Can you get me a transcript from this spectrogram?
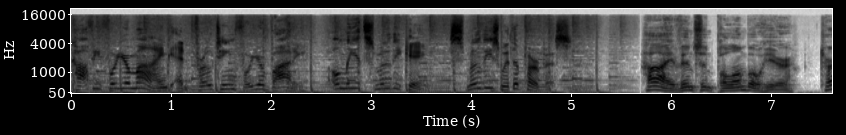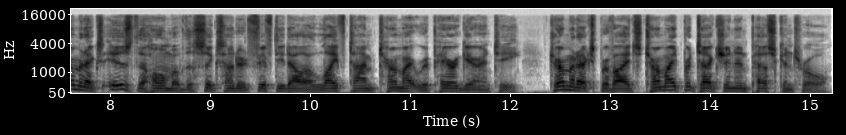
Coffee for your mind and protein for your body. Only at Smoothie King. Smoothies with a purpose. Hi, Vincent Palumbo here. Terminix is the home of the $650 lifetime termite repair guarantee. Terminix provides termite protection and pest control.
